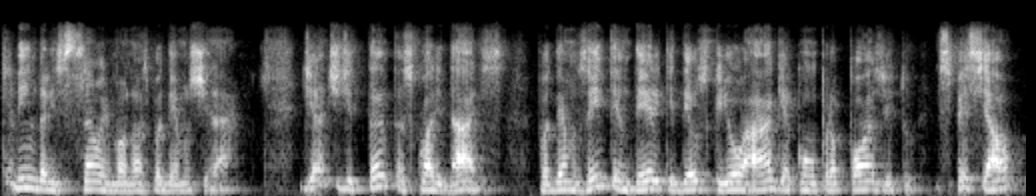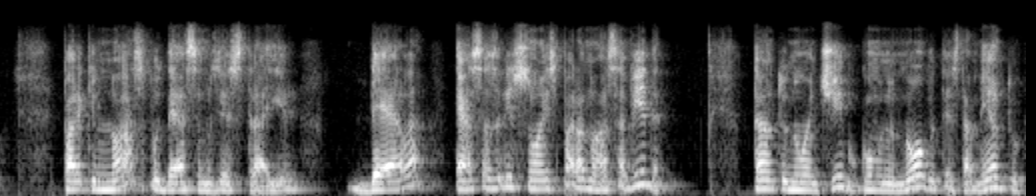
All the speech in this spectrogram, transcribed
Que linda lição, irmão, nós podemos tirar. Diante de tantas qualidades, podemos entender que Deus criou a águia com um propósito especial para que nós pudéssemos extrair dela essas lições para a nossa vida. Tanto no Antigo como no Novo Testamento,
